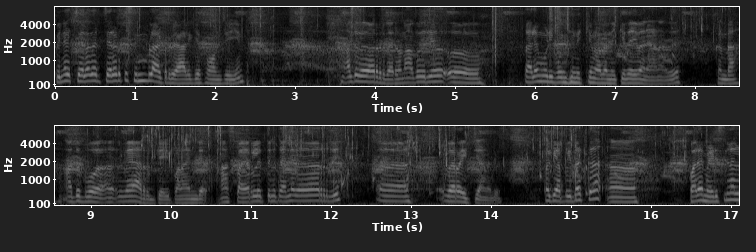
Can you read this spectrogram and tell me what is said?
പിന്നെ ചിലത് ചിലടത്ത് സിമ്പിളായിട്ടൊരു ആലിക്ക ഫോം ചെയ്യും. അത് വേറൊരു തരമാണ്. അതൊരു തലമുടി പൊങ്ങി നിൽക്കണമല്ലോ നിൽക്കുന്ന ദൈവനാണത്. കണ്ട? അത് പോ വേറൊരു ടൈപ്പാണ് അതിന്റെ. ആ സ്പൈറലത്തിന് തന്നെ വേറൊരു വെറൈറ്റിയാണിത് ഓക്കെ അപ്പോൾ ഇതൊക്കെ പല മെഡിസിനൽ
